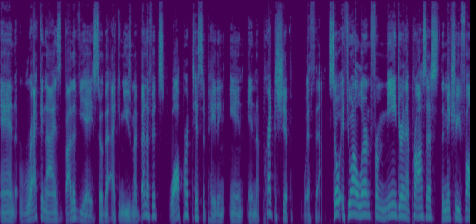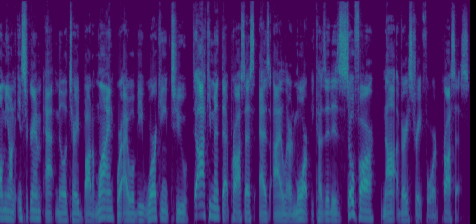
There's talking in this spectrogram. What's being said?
and recognized by the VA so that I can use my benefits while participating in an apprenticeship with them. So if you want to learn from me during that process, then make sure you follow me on Instagram at military bottom line, where I will be working to document that process as I learn more because it is so far not a very straightforward process.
